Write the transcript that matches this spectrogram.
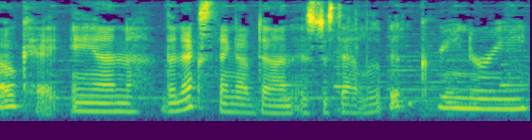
Okay, and the next thing I've done is just add a little bit of greenery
